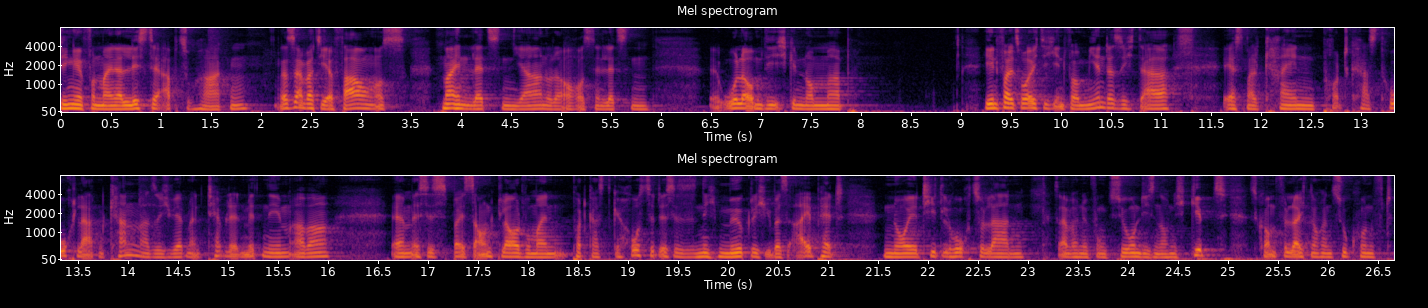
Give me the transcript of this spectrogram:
Dinge von meiner Liste abzuhaken. Das ist einfach die Erfahrung aus meinen letzten Jahren oder auch aus den letzten äh, Urlauben, die ich genommen habe. Jedenfalls wollte ich dich informieren, dass ich da erstmal keinen Podcast hochladen kann. Also ich werde mein Tablet mitnehmen, aber ähm, es ist bei SoundCloud, wo mein Podcast gehostet ist, ist es nicht möglich, übers iPad neue Titel hochzuladen. Das ist einfach eine Funktion, die es noch nicht gibt. Es kommt vielleicht noch in Zukunft.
